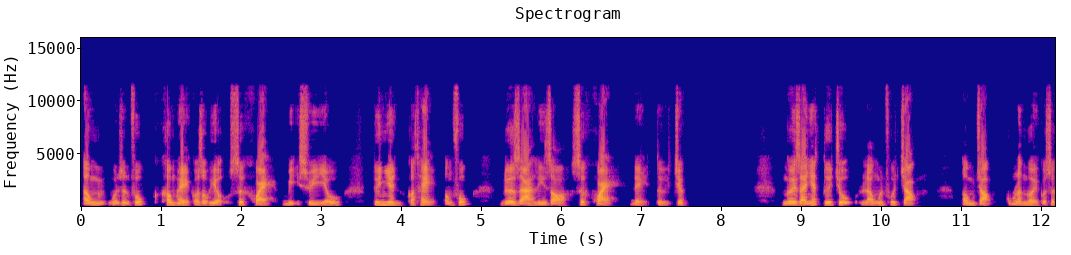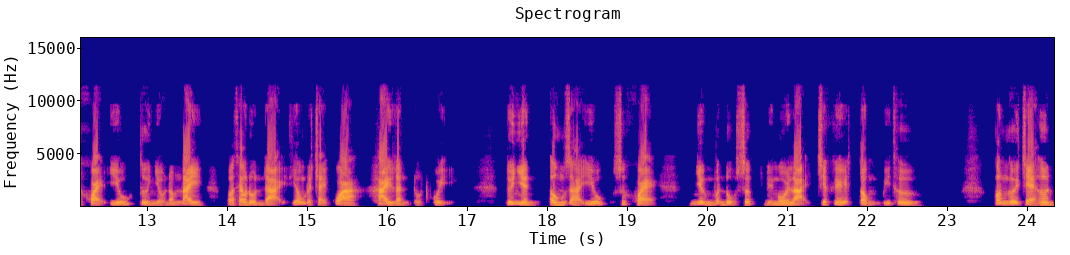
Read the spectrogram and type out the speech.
Ông Nguyễn Xuân Phúc không hề có dấu hiệu sức khỏe bị suy yếu, tuy nhiên có thể ông Phúc đưa ra lý do sức khỏe để từ chức. Người già nhất tứ trụ là ông Nguyễn Phú Trọng. Ông Trọng cũng là người có sức khỏe yếu từ nhiều năm nay và theo đồn đại thì ông đã trải qua hai lần đột quỵ. Tuy nhiên ông già yếu, sức khỏe nhưng vẫn đủ sức để ngồi lại chiếc ghế tổng bí thư. Còn người trẻ hơn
